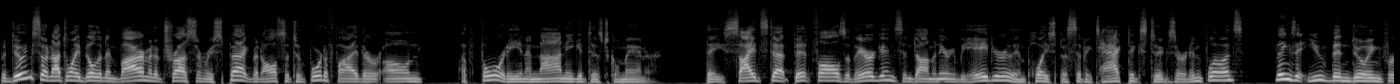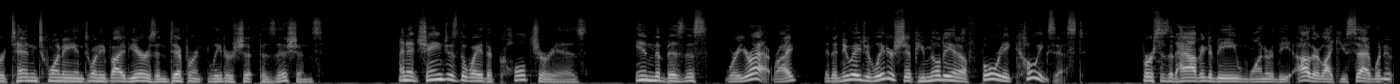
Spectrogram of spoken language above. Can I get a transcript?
but doing so not to only build an environment of trust and respect, but also to fortify their own authority in a non egotistical manner. They sidestep pitfalls of arrogance and domineering behavior. They employ specific tactics to exert influence, things that you've been doing for 10, 20, and 25 years in different leadership positions. And it changes the way the culture is in the business where you're at, right? In the new age of leadership, humility and authority coexist versus it having to be one or the other. Like you said, when it,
